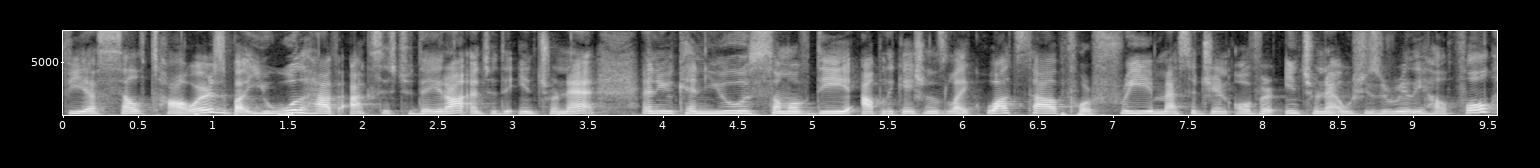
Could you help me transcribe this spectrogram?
via cell towers, but you will have access to data and to the internet. And you can use some of the applications like WhatsApp for free messaging over internet, which is really helpful.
